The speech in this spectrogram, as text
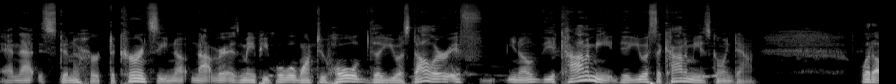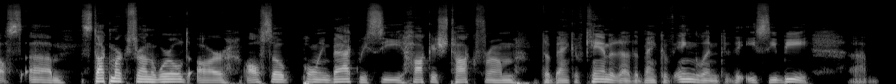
and that is going to hurt the currency. Not not as many people will want to hold the U.S. dollar if you know the economy, the U.S. economy is going down. What else? Um, stock markets around the world are also pulling back. We see hawkish talk from the Bank of Canada, the Bank of England, the ECB. Um,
